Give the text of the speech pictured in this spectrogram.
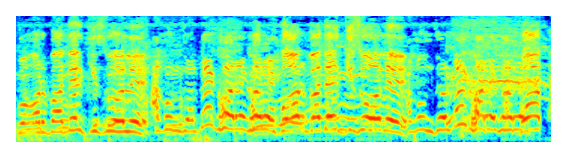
বরবাদের কিছু হলে। আগুন জ্বলবে ঘরে ঘরে। বরবাদের কিছু হলে। আগুন জ্বলবে ঘরে ঘরে। বর-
